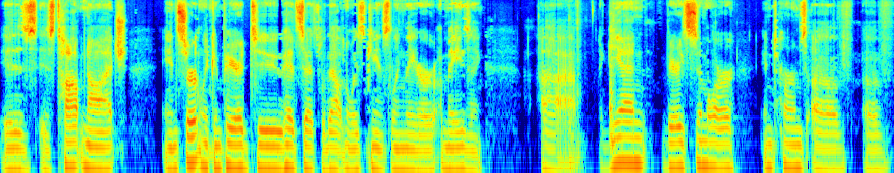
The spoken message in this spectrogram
is is top notch, and certainly compared to headsets without noise canceling, they are amazing. Uh, again, very similar in terms of of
